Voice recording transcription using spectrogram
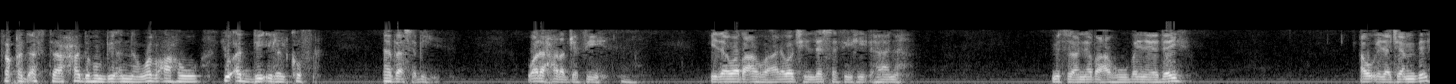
فقد أفتى أحدهم بأن وضعه يؤدي إلى الكفر. لا بأس به ولا حرج فيه. إذا وضعه على وجه ليس فيه إهانة مثل أن يضعه بين يديه أو إلى جنبه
